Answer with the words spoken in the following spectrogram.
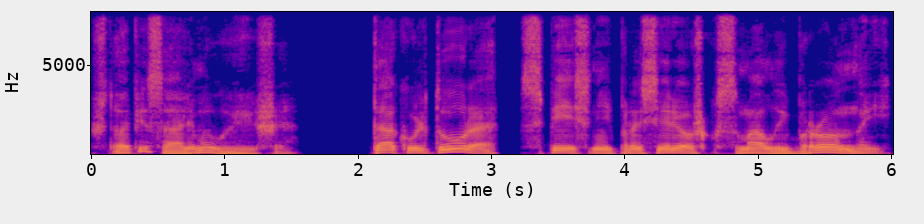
что описали мы выше. Та культура с песней про сережку с Малой Бронной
